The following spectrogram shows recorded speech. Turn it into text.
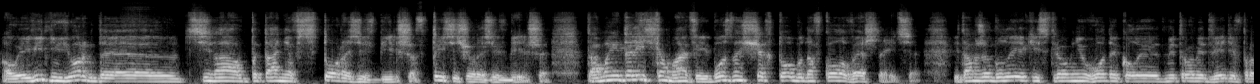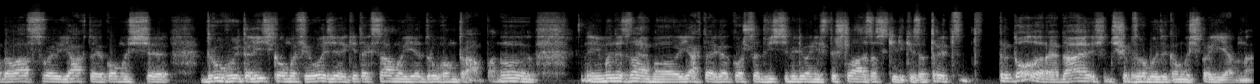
А уявіть Нью-Йорк, де ціна питання в 100 разів більше, в тисячу разів більше. Там і італійська мафія, і бозна ще хто навколо вештається. І там вже були якісь стрьомні угоди, коли Дмитро Медведєв продавав свою яхту якомусь другу італійського мафіозі, який так само є другом Трампа. Ну і ми не знаємо, яхта, яка коштує 200 мільйонів, пішла за скільки? За 3, 3 долари, да, щоб зробити комусь приємно.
